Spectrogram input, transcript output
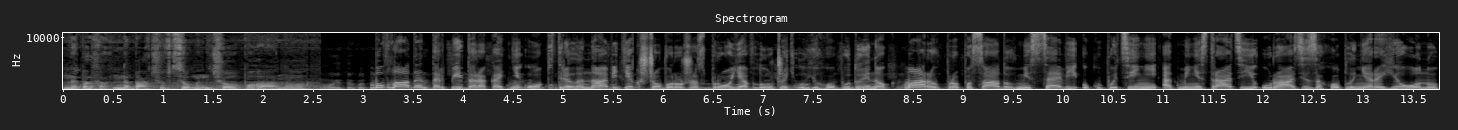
Не, ба- не бачу в цьому нічого поганого. Думаєте, ви Був ладен терпіти ракетні обстріли, навіть якщо ворожа зброя влучить у його будинок. Марив про посаду в місцевій окупаційній адміністрації у разі захоплення регіону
